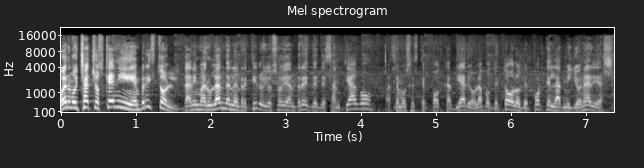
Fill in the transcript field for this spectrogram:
Bueno, muchachos, Kenny en Bristol, Dani Marulanda en el retiro, yo soy Andrés desde Santiago. Hacemos este podcast diario, hablamos de todos los deportes, las millonarias,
